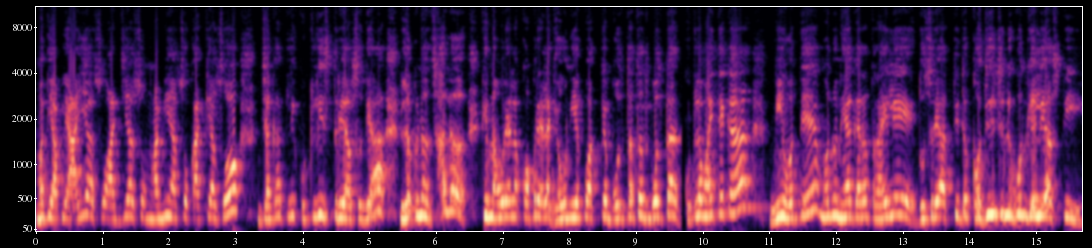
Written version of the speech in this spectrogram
मग ती आपली आई असो आजी असो मामी असो काकी असो जगातली कुठली स्त्री असू द्या लग्न झालं की नवऱ्याला कोपऱ्याला घेऊन एक वाक्य बोलतातच बोलतात. कुठलं माहितीये का? मी होते म्हणून ह्या घरात राहिले दुसरे असती तर कधीच निघून गेली असती.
